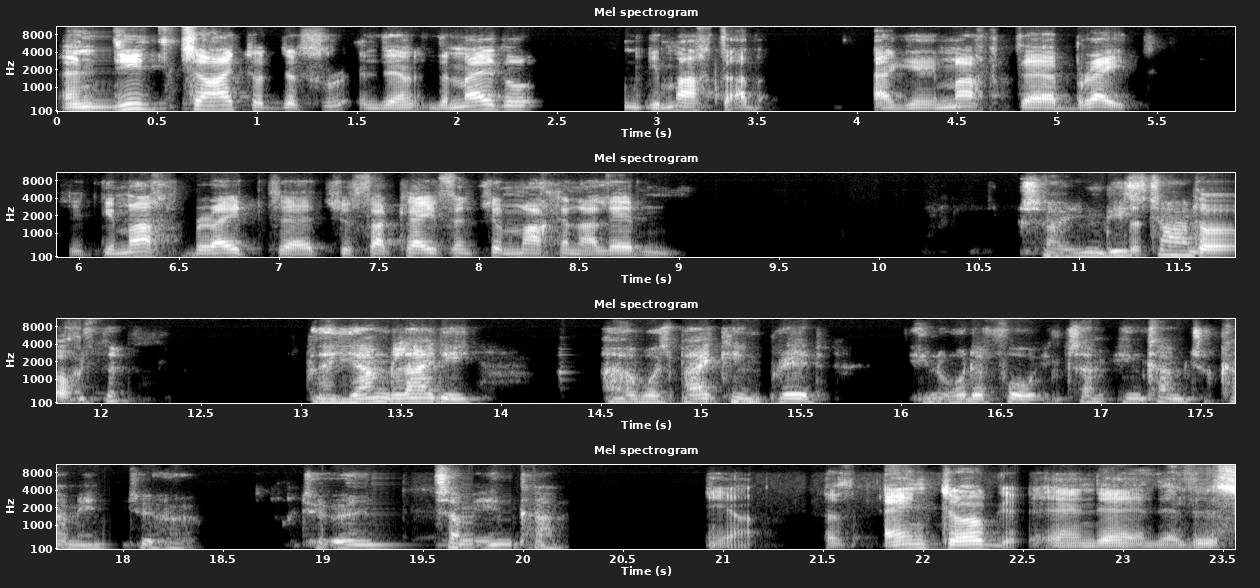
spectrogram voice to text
And die Zeit hat der, Fr- der, der Mädel gemacht, äh, gemacht äh, breit. Sie hat gemacht breit äh, zu verkaufen, zu machen, ein Leben. So in this time, the, the young lady uh, was baking bread in order for some income to come into her, to earn some income. Ja, das ein der, das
